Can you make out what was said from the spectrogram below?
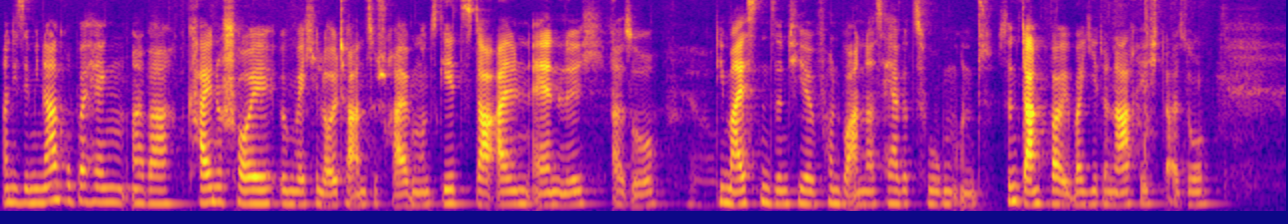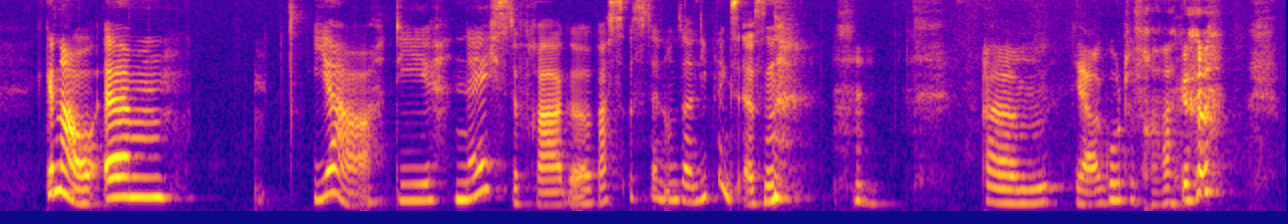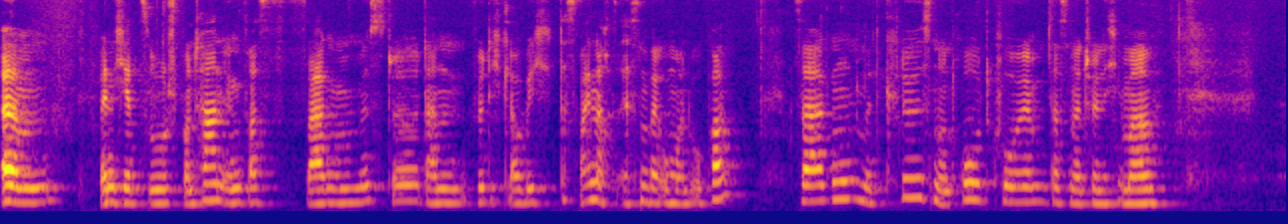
an die Seminargruppe hängen, aber keine Scheu, irgendwelche Leute anzuschreiben. Uns geht es da allen ähnlich. Also ja. die meisten sind hier von woanders hergezogen und sind dankbar über jede Nachricht. Also genau. Ähm, Ja, die nächste Frage. Was ist denn unser Lieblingsessen? ähm, ja, gute Frage. ähm, wenn ich jetzt so spontan irgendwas sagen müsste, dann würde ich, glaube ich, das Weihnachtsessen bei Oma und Opa sagen mit Klößen und Rotkohl. Das ist natürlich immer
